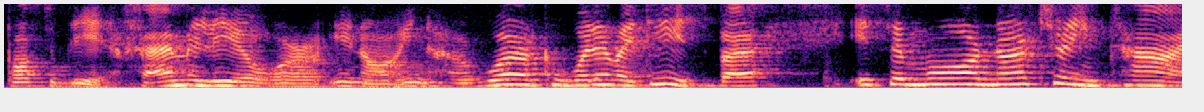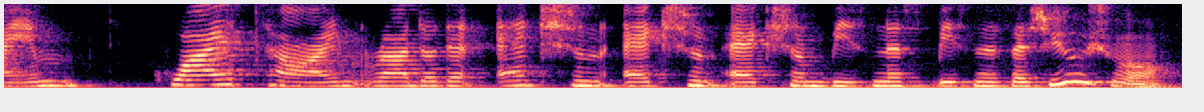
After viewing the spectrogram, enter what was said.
possibly a family or you know in her work or whatever it is. But it's a more nurturing time quiet time rather than action action action business business as usual.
